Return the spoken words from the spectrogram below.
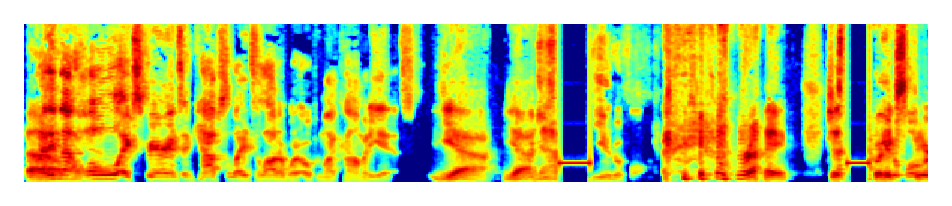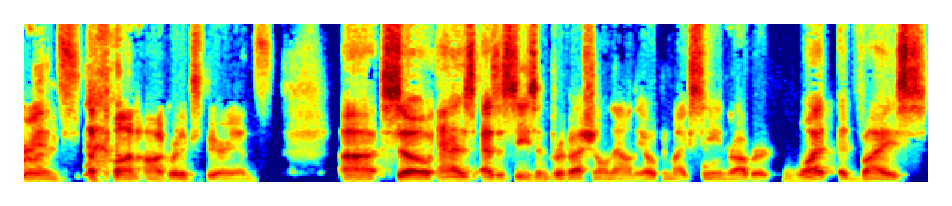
But I think Oh, that man. whole experience encapsulates a lot of what open mic comedy is. Yeah, yeah. Which is Beautiful. right. Just awkward experience upon awkward experience. Uh, so, as as a seasoned professional now in the open mic scene, Robert, what advice,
